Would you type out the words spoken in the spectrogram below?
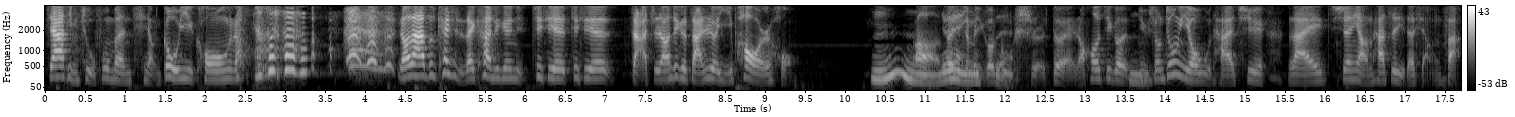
家庭主妇们抢购一空，然后 然后大家都开始在看这些女这些这些杂志，然后这个杂志一炮而红。嗯啊，对，这么一个故事，对，然后这个女生终于有舞台去来宣扬她自己的想法，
